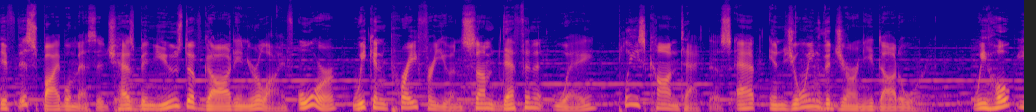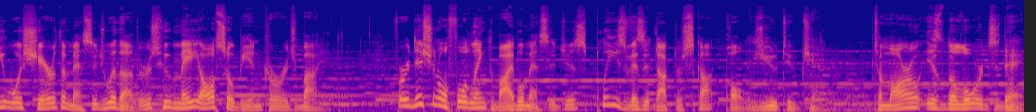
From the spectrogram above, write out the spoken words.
If this Bible message has been used of God in your life, or we can pray for you in some definite way, please contact us at enjoyingthejourney.org. We hope you will share the message with others who may also be encouraged by it. For additional full length Bible messages, please visit Dr. Scott Pauley's YouTube channel. Tomorrow is the Lord's Day,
